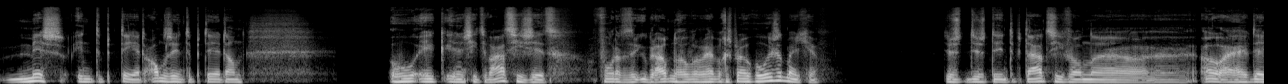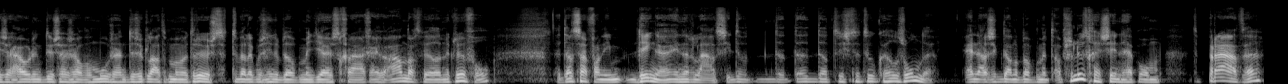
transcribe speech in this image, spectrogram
misinterpreteert, anders interpreteert dan hoe ik in een situatie zit. Voordat we er überhaupt nog over hebben gesproken, hoe is het met je? Dus, dus de interpretatie van, eh, eh, oh, hij heeft deze houding, dus hij zal wel moe zijn, dus ik laat hem maar met rust. Terwijl ik misschien op dat moment juist graag even aandacht wil en een knuffel. Dat zijn van die dingen in een relatie, dat, dat, dat, is natuurlijk heel zonde. En als ik dan op dat moment absoluut geen zin heb om te praten,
